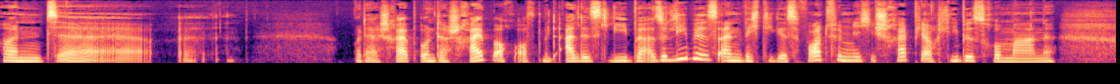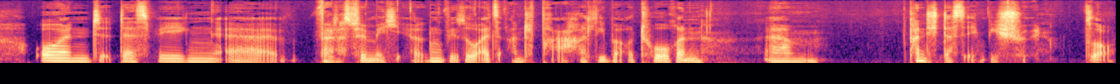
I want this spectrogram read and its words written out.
Und äh, oder schreib, unterschreib auch oft mit alles Liebe. Also Liebe ist ein wichtiges Wort für mich. Ich schreibe ja auch Liebesromane. Und deswegen äh, war das für mich irgendwie so als Ansprache, liebe Autorin, ähm, fand ich das irgendwie schön. So,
